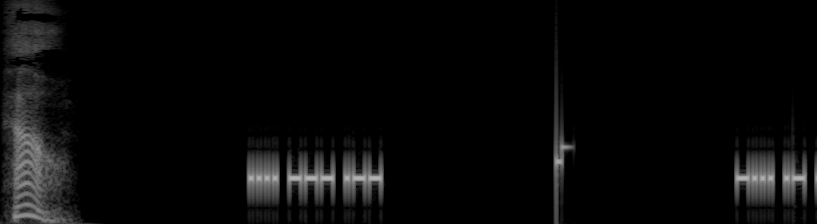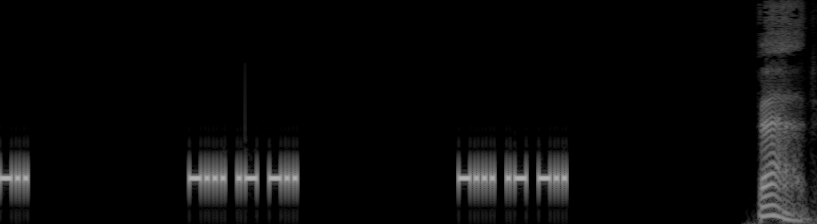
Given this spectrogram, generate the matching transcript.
How? Bad.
